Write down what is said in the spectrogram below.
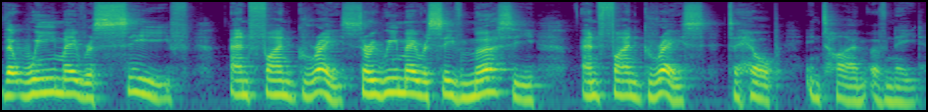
that we may receive and find grace. Sorry, we may receive mercy and find grace to help in time of need.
